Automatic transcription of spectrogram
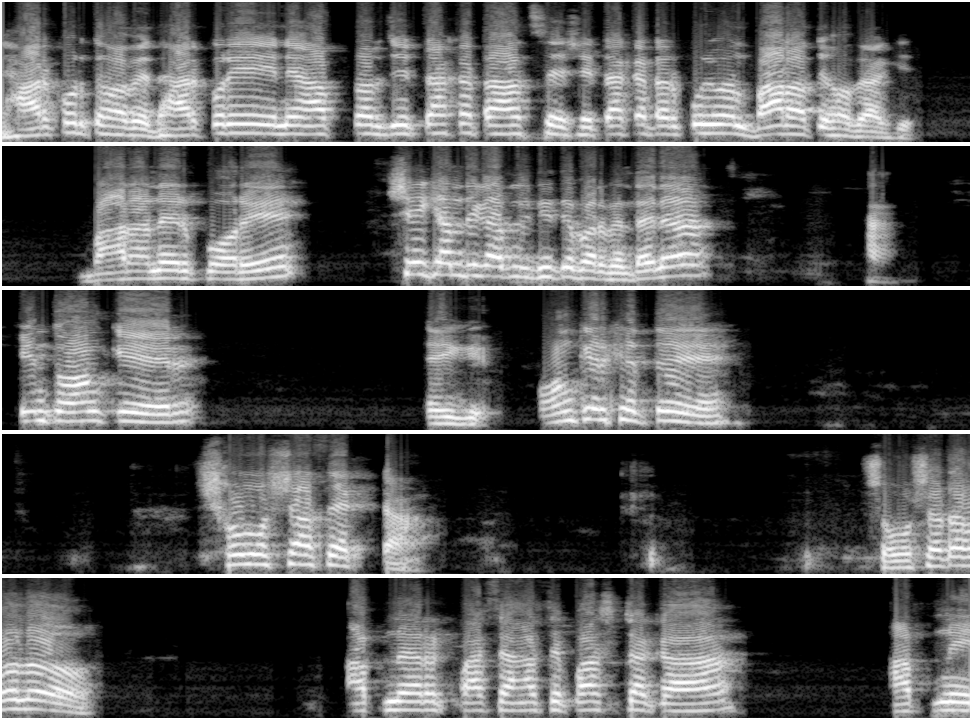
ধার করতে হবে। ধার করে এনে আপনার যে টাকাটা আছে সেই টাকাটার পরিমাণ বাড়াতে হবে আগে। বাড়ানোর পরে সেইখান থেকে আপনি দিতে পারবেন, তাই না? হ্যাঁ। কিন্তু অঙ্কের, এই অঙ্কের ক্ষেত্রে সমস্যা আছে একটা। সমস্যাটা হলো, আপনার কাছে আছে পাঁচ টাকা, আপনি,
